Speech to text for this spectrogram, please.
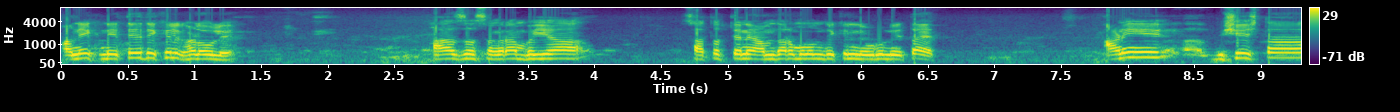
अनेक नेते देखील घडवले. आज संग्राम भैया सातत्याने आमदार म्हणून देखील निवडून येत आहेत. आणि विशेषतः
